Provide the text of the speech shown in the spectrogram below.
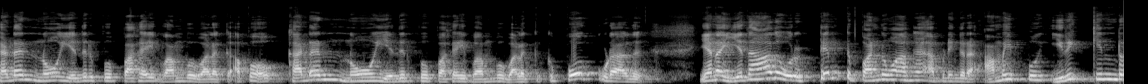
கடன் நோய் எதிர்ப்பு பகை வம்பு வழக்கு. அப்போது கடன் நோய் எதிர்ப்பு பகை வம்பு வழக்குக்கு போகக்கூடாது. ஏன்னா ஏதாவது ஒரு டெம்ப்ட் பண்ணுவாங்க அப்படிங்கிற அமைப்பு இருக்கின்ற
